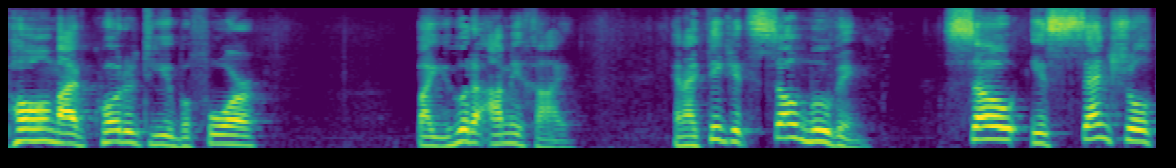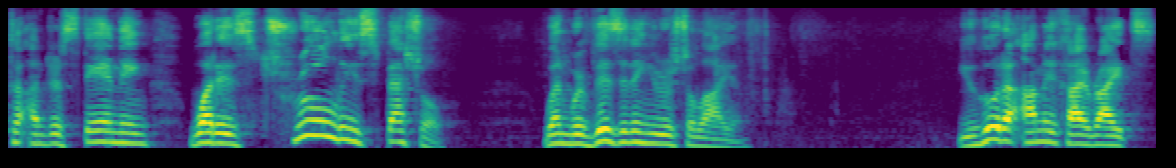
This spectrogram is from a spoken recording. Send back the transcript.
poem I've quoted to you before by Yehuda Amichai, and I think it's so moving, so essential to understanding what is truly special when we're visiting Yerushalayim. Yehuda Amichai writes,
